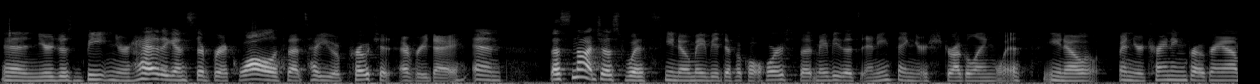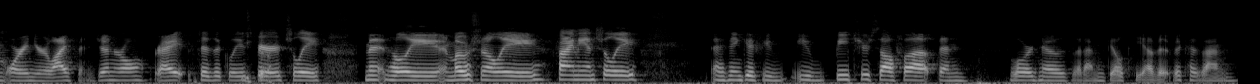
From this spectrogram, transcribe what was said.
and you're just beating your head against a brick wall if that's how you approach it every day. And that's not just with, you know, maybe a difficult horse, but maybe that's anything you're struggling with, you know, in your training program or in your life in general, right? Physically, spiritually, yeah. mentally, emotionally, financially. I think if you you beat yourself up and Lord knows that I'm guilty of it because I'm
